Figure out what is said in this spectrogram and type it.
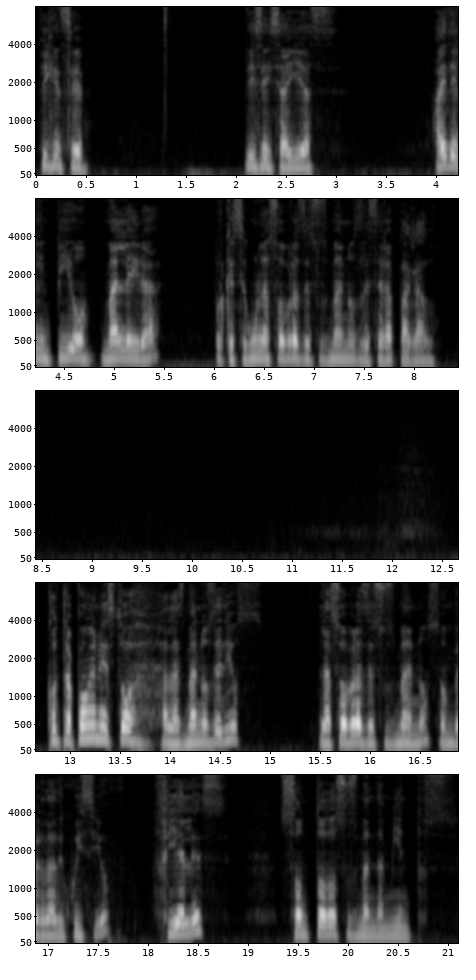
Fíjense, dice Isaías, hay del impío mal le irá, porque según las obras de sus manos le será pagado. Contrapongan esto a las manos de Dios. Las obras de sus manos son verdad y juicio, fieles son todos sus mandamientos.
